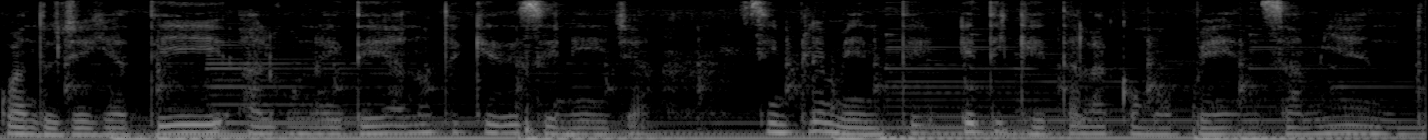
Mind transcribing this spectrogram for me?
Cuando llegue a ti alguna idea no te quedes en ella, simplemente etiquétala como pensamiento.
